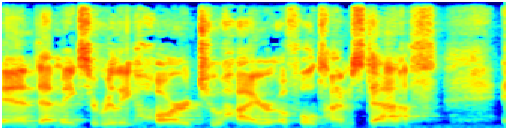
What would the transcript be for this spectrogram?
And that makes it really hard to hire a full time staff. And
